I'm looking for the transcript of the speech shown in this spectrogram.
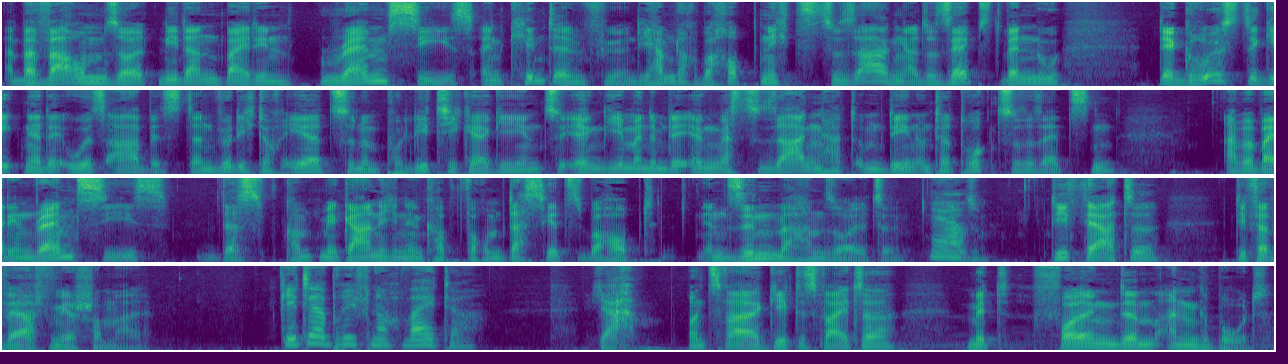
Aber warum sollten die dann bei den Ramseys ein Kind entführen? Die haben doch überhaupt nichts zu sagen. Also selbst wenn du der größte Gegner der USA bist, dann würde ich doch eher zu einem Politiker gehen, zu irgendjemandem, der irgendwas zu sagen hat, um den unter Druck zu setzen. Aber bei den Ramseys, das kommt mir gar nicht in den Kopf, warum das jetzt überhaupt einen Sinn machen sollte. Ja. Also die Fährte, die verwerfen wir schon mal. Geht der Brief noch weiter? Ja, und zwar geht es weiter mit folgendem Angebot.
